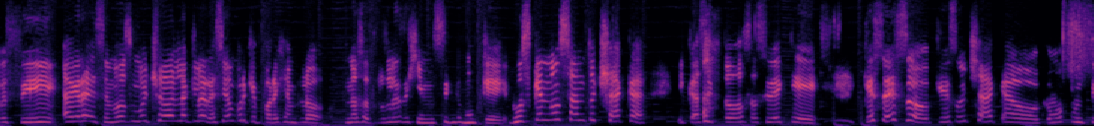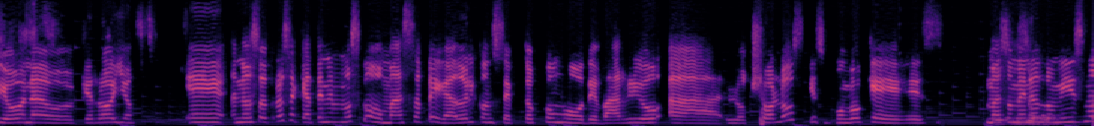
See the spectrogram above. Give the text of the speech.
Pues sí, agradecemos mucho la aclaración porque, por ejemplo, nosotros les dijimos así como que busquen un santo chaca y casi todos así de que, ¿qué es eso? ¿Qué es un chaca? ¿O cómo funciona? ¿O qué rollo? Eh, nosotros acá tenemos como más apegado el concepto como de barrio a los cholos, que supongo que es más o menos lo mismo,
